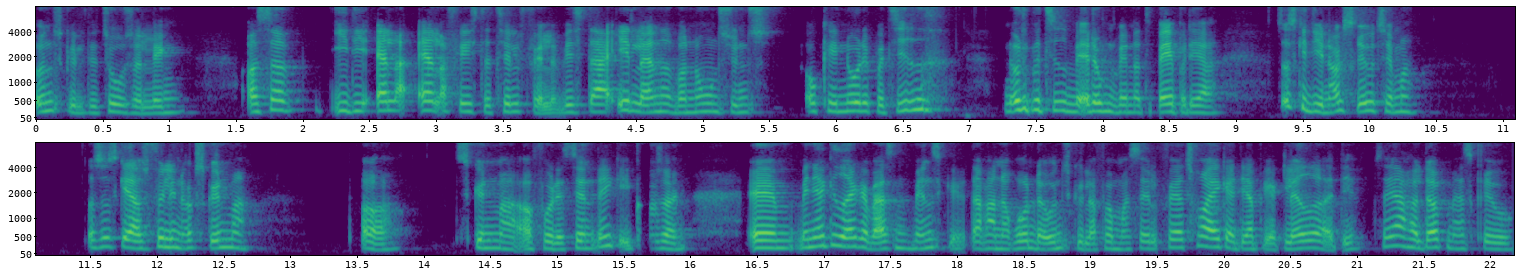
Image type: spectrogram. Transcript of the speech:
undskyld, det tog så længe. Og så i de aller, aller fleste tilfælde, hvis der er et eller andet, hvor nogen synes, okay, nu er det på tide, nu er det på tide med, at hun vender tilbage på det her, så skal de nok skrive til mig. Og så skal jeg selvfølgelig nok skynde mig, og skynde mig at få det sendt, ikke, i kursøjen. Øhm, men jeg gider ikke at være sådan et menneske, der render rundt og undskylder for mig selv, for jeg tror ikke, at jeg bliver gladere af det. Så jeg har holdt op med at skrive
